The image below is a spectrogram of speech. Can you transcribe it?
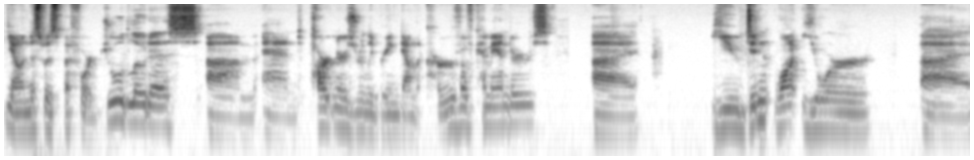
you know and this was before Jeweled Lotus um, and partners really bringing down the curve of commanders. Uh, you didn't want your uh,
